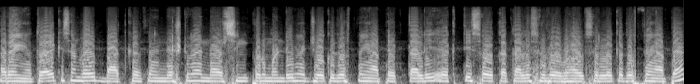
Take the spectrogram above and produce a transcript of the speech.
रही है। तो आइए किसान भाई बात करते हैं नेक्स्ट में नरसिंहपुर मंडी में, जो कि दोस्तों यहाँ पे इकतालीस, इकतीस सौ इकतालीस रुपये भाव से लेकर दोस्तों यहाँ पे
